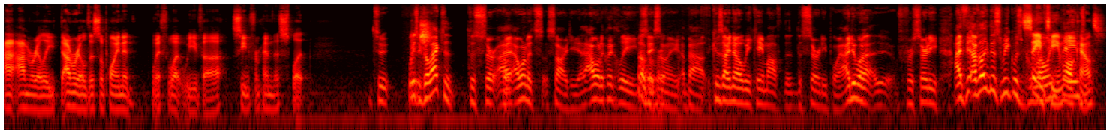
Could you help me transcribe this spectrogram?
I, I'm really I'm real disappointed with what we've uh, seen from him this split. To Which to go back to the sir, I, Oh. I want to sorry to you. I want to quickly Oh, say go it. something about because I know we came off the the Surdy point. I do want to for Surdy. I th- I feel like this week was Same growing team, all counts.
